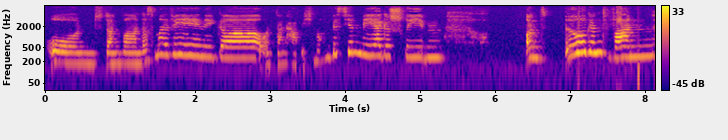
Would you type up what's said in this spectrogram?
Und dann waren das mal weniger. Und dann habe ich noch ein bisschen mehr geschrieben. Und irgendwann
